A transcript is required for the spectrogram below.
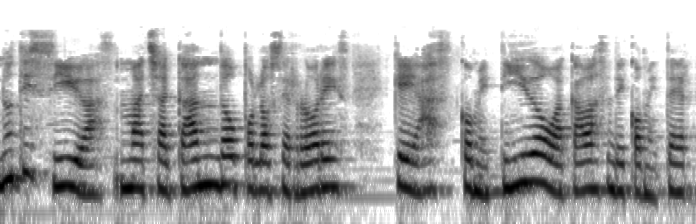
no te sigas machacando por los errores que has cometido o acabas de cometer.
